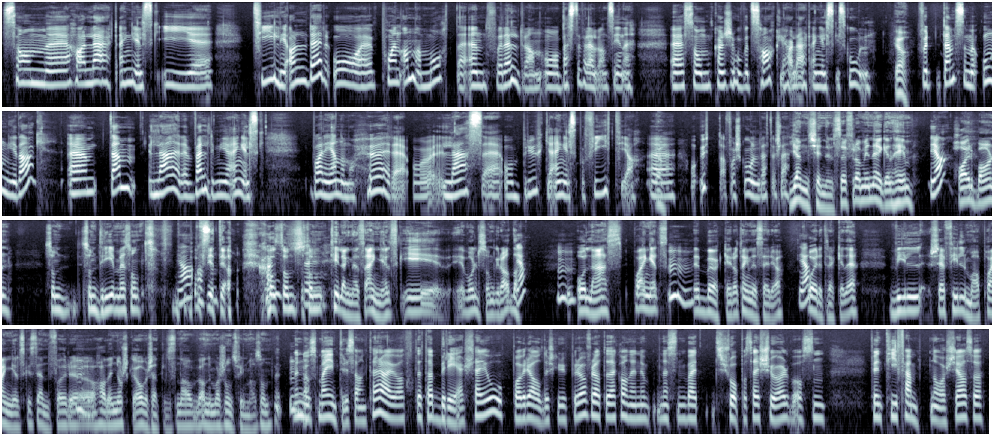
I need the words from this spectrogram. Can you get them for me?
Som eh, har lært engelsk i eh, tidlig alder og eh, på en annen måte enn foreldrene og besteforeldrene sine, eh, som kanskje hovedsakelig har lært engelsk i skolen. Ja. For dem som er unge i dag, eh, de lærer veldig mye engelsk bare gjennom å høre og lese og bruke engelsk på fritida. Ja. Og utafor skolen, rett og slett. Gjenkjennelse fra min egen heim. Ja, Har barn som, som driver med sånt Ja, på altså, fritida. Og som, som tilegner seg engelsk i, i voldsom grad. Da. Ja. Mm. Og leser på engelsk. Bøker og tegneserier. Ja. Foretrekker det. Vil se filmer på engelsk istedenfor Mm. uh, å ha den norske oversettelsen av animasjonsfilmer. og Sånn. Men noe som er interessant her, er jo at dette brer seg jo oppover i aldersgrupper òg. For at der kan en jo nesten bare se på seg sjøl åssen For en 10-15 år siden, altså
